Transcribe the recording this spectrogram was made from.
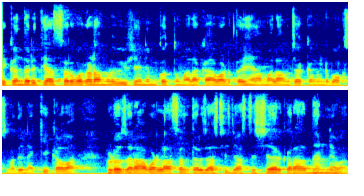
एकंदरीत ह्या सर्व घडामोडीविषयी नेमकं तुम्हाला काय वाटतं हे आम्हाला आमच्या कमेंट बॉक्समध्ये नक्की कळवा. व्हिडिओ जर आवडला असेल तर जास्तीत जास्त शेअर करा. धन्यवाद.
